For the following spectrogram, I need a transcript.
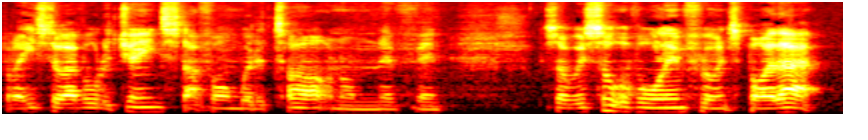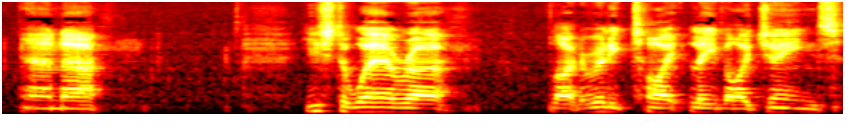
But I used to have all the jeans stuff on with a tartan on and everything. So we're sort of all influenced by that, and uh, used to wear uh, like the really tight Levi jeans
